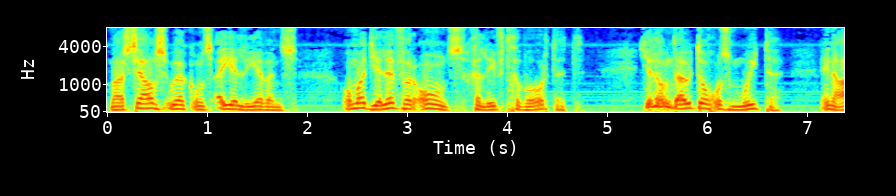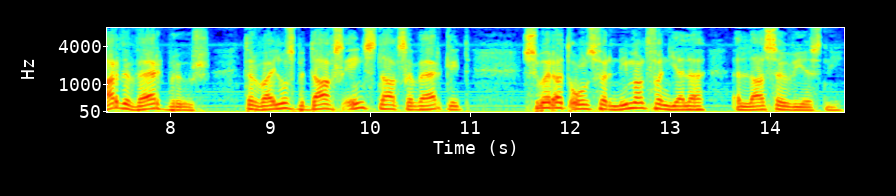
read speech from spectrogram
maar selfs ook ons eie lewens omdat julle vir ons geliefd geword het. Julle onthou tog ons moeite en harde werk broers terwyl ons bedags en snags gewerk het sodat ons vir niemand van julle 'n las sou wees nie.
